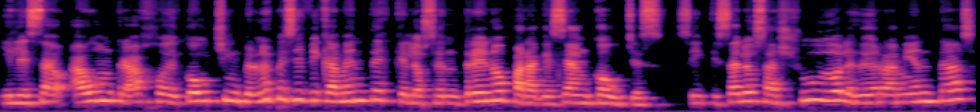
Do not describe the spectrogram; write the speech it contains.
y les hago un trabajo de coaching, pero no específicamente es que los entreno para que sean coaches. ¿sí? Quizá los ayudo, les doy herramientas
